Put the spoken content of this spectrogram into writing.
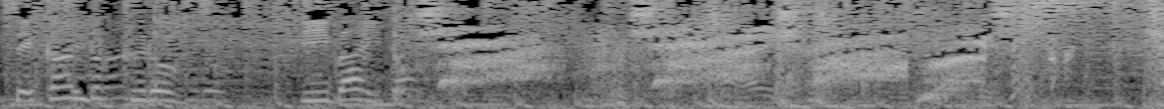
セカンドクローズリバイド無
